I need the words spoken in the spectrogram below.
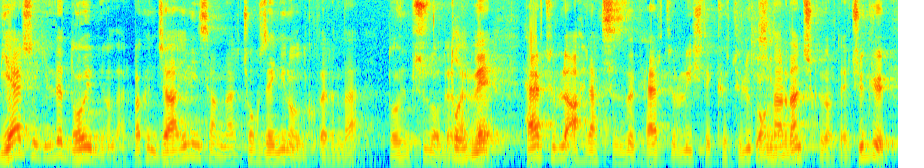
Diğer şekilde doymuyorlar. Bakın cahil insanlar çok zengin olduklarında doyumsuz oluyorlar. Doymuyor. Ve her türlü ahlaksızlık, her türlü işte kötülük onlardan çıkıyor ortaya. Çünkü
